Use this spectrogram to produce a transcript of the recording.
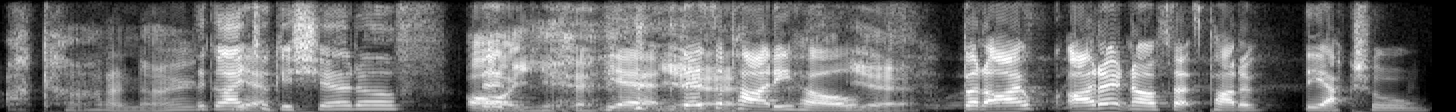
I can't. I don't know. The guy Yeah. took his shirt off. oh there- yeah, Yeah, there's a party hole. Yeah. But I I don't know if that's part of the actual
